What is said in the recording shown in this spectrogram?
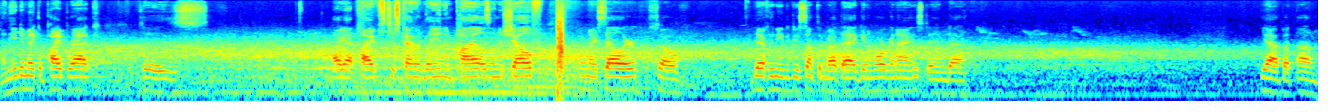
I need to make a pipe rack because I got pipes just kind of laying in piles on the shelf in my cellar. So definitely need to do something about that, get them organized, and uh, yeah. But um,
